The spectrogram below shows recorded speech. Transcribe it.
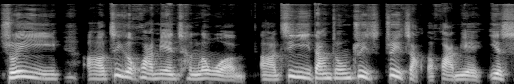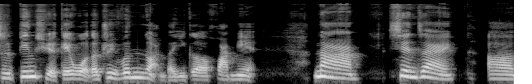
所以啊，这个画面成了我啊记忆当中最最早的画面，也是冰雪给我的最温暖的一个画面。那现在啊，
